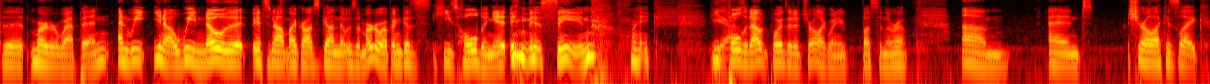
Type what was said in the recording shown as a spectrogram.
the murder weapon, and we, you know, we know that it's not Mycroft's gun that was the murder weapon because he's holding it in this scene. like he Yeah. pulls it out and points it at Sherlock when he busts in the room. Um, and Sherlock is like,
